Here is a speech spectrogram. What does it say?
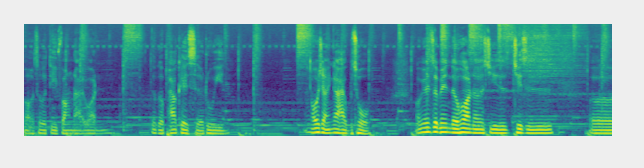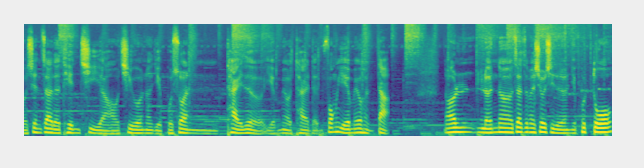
哦，这个地方来玩这个 podcast 的录音。我想应该还不错。哦，因为这边的话呢，其实其实。呃，现在的天气啊，气温呢也不算太热，也没有太冷，风也没有很大。然后人呢，在这边休息的人也不多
